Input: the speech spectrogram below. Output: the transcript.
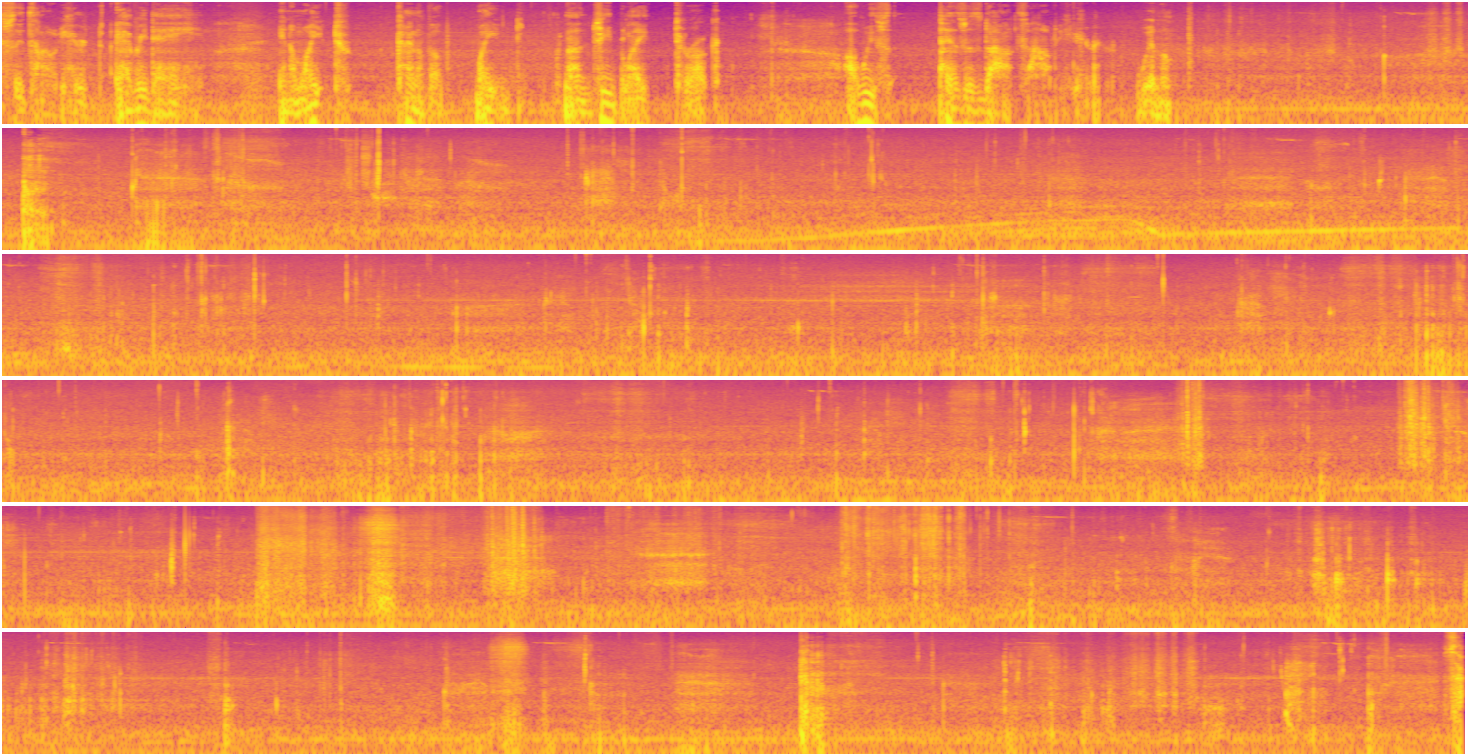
Always sits out here every day in a white, kind of a white uh, Jeep like truck. Always has his dogs out here with him.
